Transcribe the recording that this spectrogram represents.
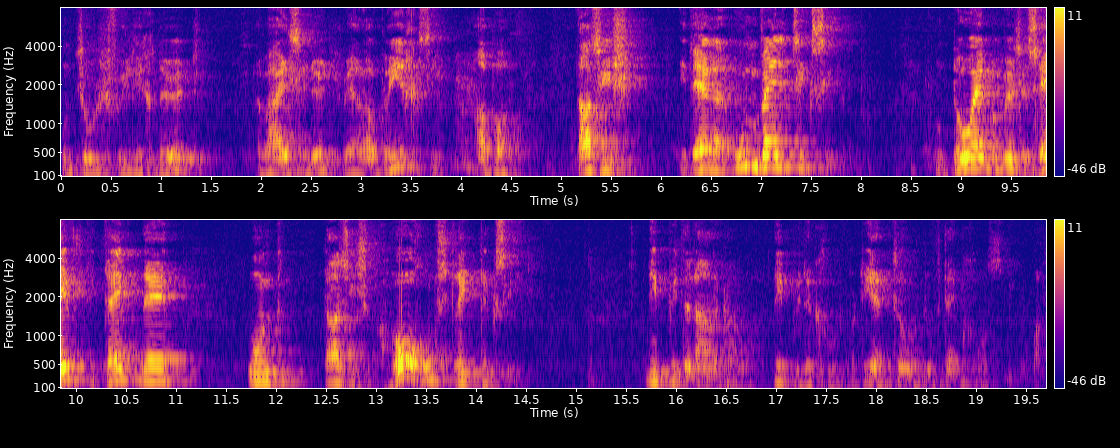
und sonst vielleicht nicht. Da weiß ich nicht, wäre auch gleich gewesen. Aber das war in dieser Umwälzung. Und da haben wir müssen das Heft in die Hände nehmen und das war hoch umstritten. Nicht bei den Aargauer, nicht bei den Kulmer. Die haben so auf dem Kurs mitgemacht.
